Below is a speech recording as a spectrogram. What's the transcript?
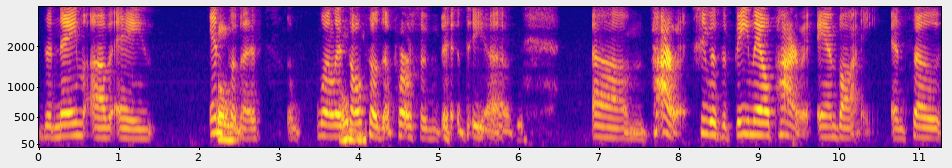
the name of a infamous. Oh. Well, it's oh. also the person the uh, um, pirate. She was a female pirate, Anne Bonny. And so,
